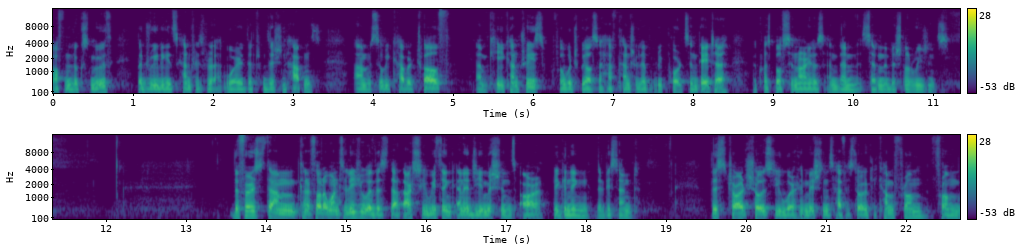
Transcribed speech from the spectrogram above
often look smooth, but really it's countries where, the transition happens. Um, so we covered 12 um, key countries, for which we also have country-level reports and data across both scenarios, and then seven additional regions. The first um, kind of thought I wanted to leave you with is that actually we think energy emissions are beginning their descent. This chart shows you where emissions have historically come from, from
